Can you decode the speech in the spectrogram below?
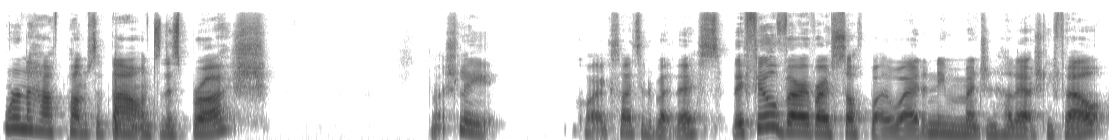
one and a half pumps of that onto this brush. I'm actually quite excited about this. They feel very, very soft, by the way. I didn't even mention how they actually felt.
